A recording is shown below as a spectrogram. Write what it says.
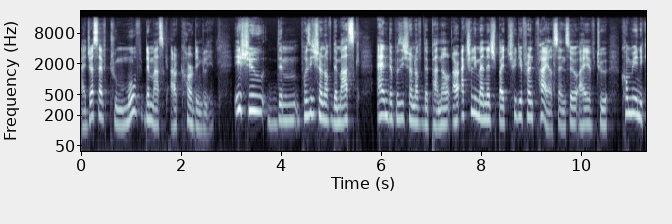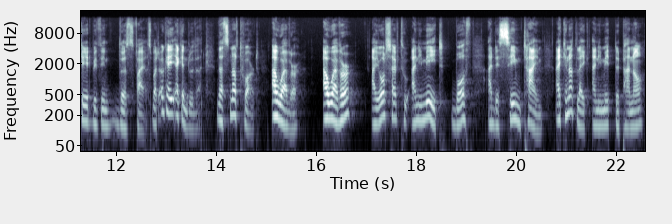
I just have to move the mask accordingly. Issue the position of the mask and the position of the panel are actually managed by two different files and so I have to communicate between those files. But okay, I can do that. That's not hard. However, however, I also have to animate both at the same time. I cannot like animate the panel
